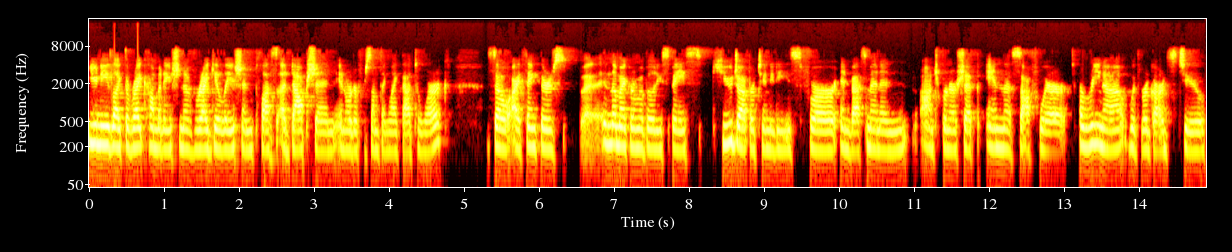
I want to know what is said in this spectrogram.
you need like the right combination of regulation plus adoption in order for something like that to work. So i think there's uh, in the micromobility space huge opportunities for investment and entrepreneurship in the software arena with regards to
